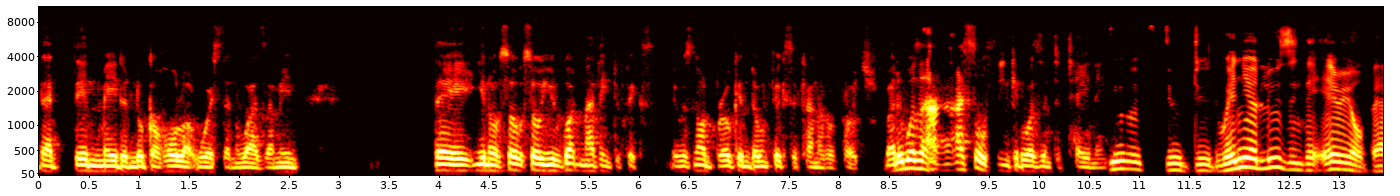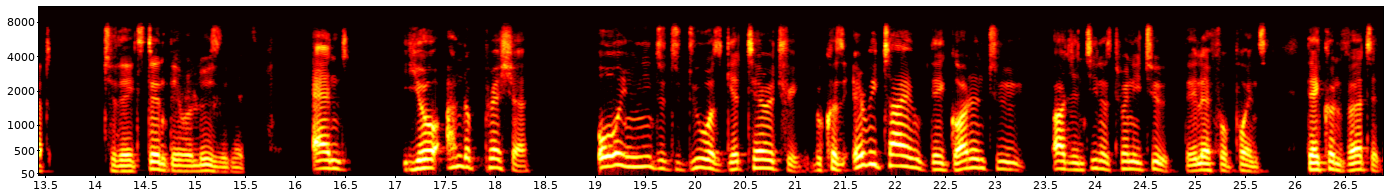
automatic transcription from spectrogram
that then made it look a whole lot worse than it was. I mean, they, you know, so so you've got nothing to fix. It was not broken, don't fix it kind of approach. But it was, a, I still think it was entertaining. Dude, dude, dude. When you're losing the aerial bet to the extent they were losing it, and you're under pressure, all you needed to do was get territory because every time they got into Argentina's 22, they left for points. They converted.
